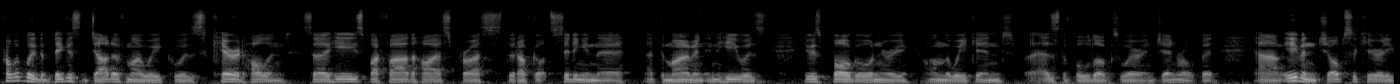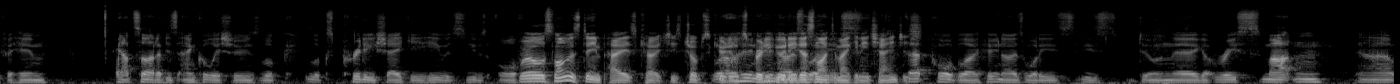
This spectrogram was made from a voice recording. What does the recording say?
probably the biggest dud of my week was Kerrod Holland. So he's by far the highest price that I've got sitting in there at the moment, and he was he was bog ordinary on the weekend, as the Bulldogs were in general. But um, even job security for him, outside of his ankle issues, look looks pretty shaky. He was he was awful. Well, as long as Dean Pay is coach, his job security Well, looks who- pretty who good. He doesn't like to make any changes. That poor bloke. Who knows what he's he's doing there? You got Rhyse Martin uh,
